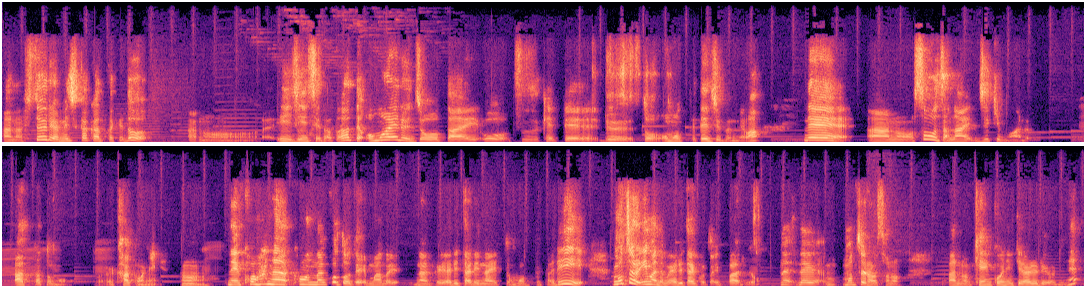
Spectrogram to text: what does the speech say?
あの、人よりは短かったけど、あの、いい人生だったなって思える状態を続けてると思ってて、自分では。で、あの、そうじゃない時期もある。あったと思う。過去に。うん。ね、こんな、こんなことでまだなんかやり足りないと思ってたり、もちろん今でもやりたいことはいっぱいあるよ。ね、で、もちろんその、あの、健康に生きられるようにね、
